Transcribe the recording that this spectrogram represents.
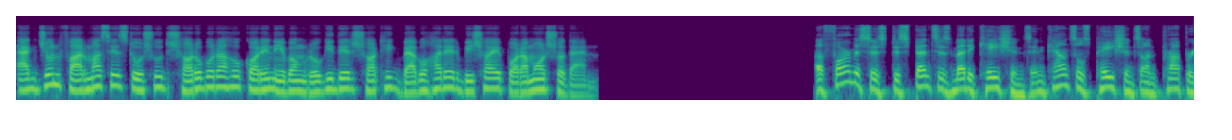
একজন ফার্মাসিস্ট ওষুধ সরবরাহ করেন এবং রোগীদের সঠিক ব্যবহারের বিষয়ে পরামর্শ দেন A pharmacist dispenses medications and counsels patients on proper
